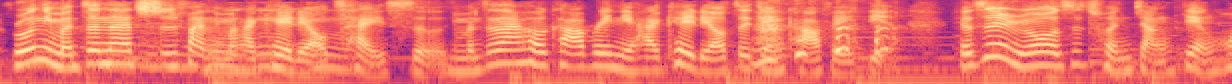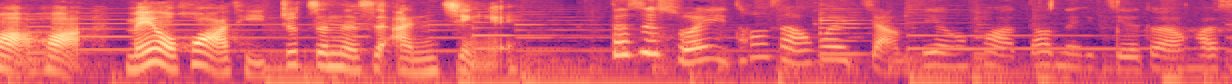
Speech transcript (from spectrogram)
如果你们正在吃饭，嗯、你们还可以聊菜色；你们正在喝咖啡，你还可以聊这间咖啡店。可是如果是纯讲电话的话，没有话题，就真的是安静哎。但是所以通常会讲电话到那个阶段的话，是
